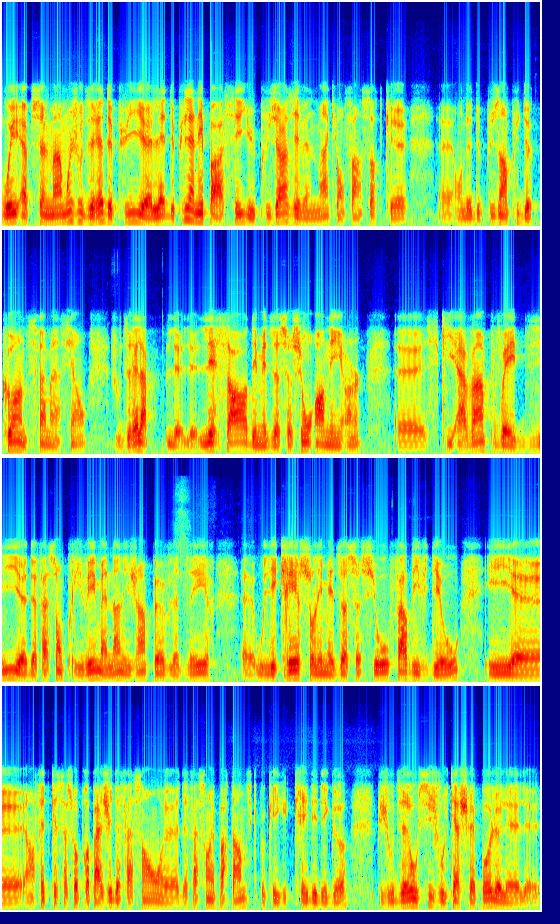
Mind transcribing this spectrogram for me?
Oui, absolument. Moi, je vous dirais, depuis, depuis l'année passée, il y a eu plusieurs événements qui ont fait en sorte que Euh, on a de plus en plus de cas en diffamation. Je vous dirais l'essor des médias sociaux en est un. Euh, ce qui avant pouvait être dit euh, de façon privée, maintenant les gens peuvent le dire ou l'écrire sur les médias sociaux, faire des vidéos et en fait que ça soit propagé de façon de façon importante, ce qui peut créer des dégâts. Puis je vous dirais aussi, je vous le cacherai pas, le, le,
